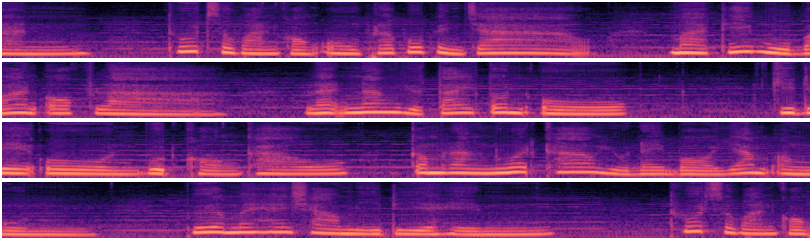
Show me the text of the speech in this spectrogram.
นั้น ทูตสวรรค์ขององค์พระผู้เป็นเจ้า มาที่หมู่บ้านออฟลา และนั่งอยู่ใต้ต้นโอ๊กกิเดโอนบุตรของเขากำลังนวดข้าวอยู่ในบ่อย่ำองุ่น เพื่อไม่ให้ชาวมีเดียเห็น ทูตสวรรค์ของ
